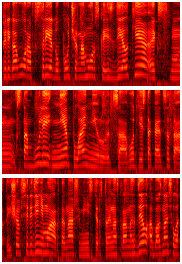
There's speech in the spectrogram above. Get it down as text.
Переговоров в среду по Черноморской сделке сделки в Стамбуле не планируются. Вот есть такая цитата. Еще в середине марта наше Министерство иностранных дел обозначило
